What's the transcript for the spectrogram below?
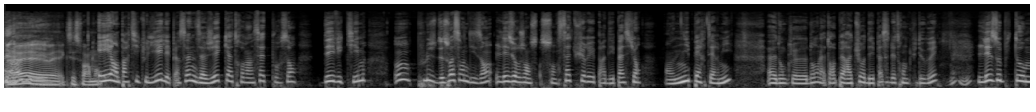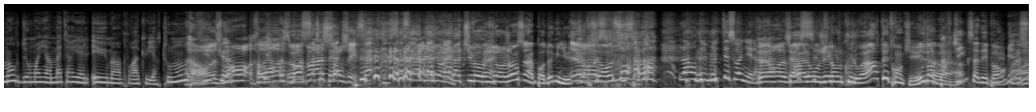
Ah ouais, ouais, ouais, accessoirement. Et en particulier les personnes âgées, 87% des victimes ont plus de 70 ans. Les urgences sont saturées par des patients en hyperthermie, euh, donc, euh, dont la température dépasse les 38 degrés. Les hôpitaux manquent de moyens matériels et humains pour accueillir tout le monde. Ah, que- heureusement, heureusement, ça a changé. ça- ça s'est amélioré. Là, tu vas aux urgences, hein, pour deux minutes. Tu ressors aussi. Ça va, là en deux minutes t'es soigné. Là. T'es allongé dans le couloir, t'es tranquille. Ou dans le voilà. parking, ça dépend. Bien sûr.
